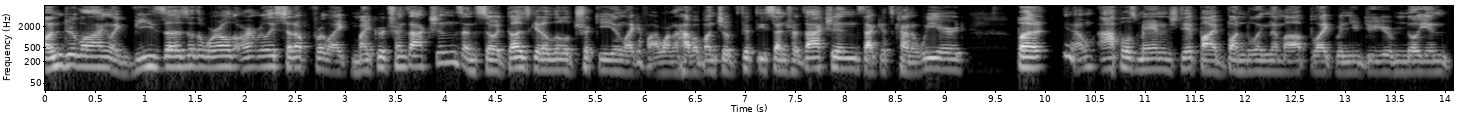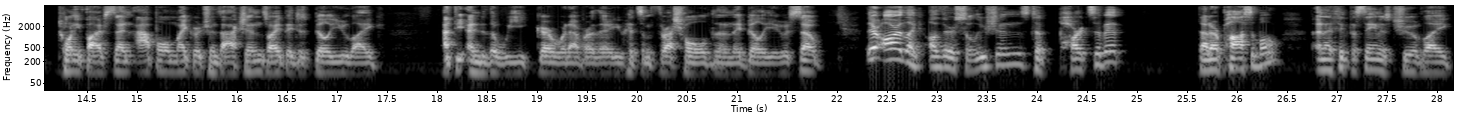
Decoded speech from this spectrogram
underlying like visas of the world aren't really set up for like microtransactions and so it does get a little tricky and like if i want to have a bunch of 50 cent transactions that gets kind of weird but you know, Apple's managed it by bundling them up. Like when you do your million 25 cent Apple microtransactions, right? They just bill you like at the end of the week or whatever. There you hit some threshold and then they bill you. So there are like other solutions to parts of it that are possible. And I think the same is true of like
